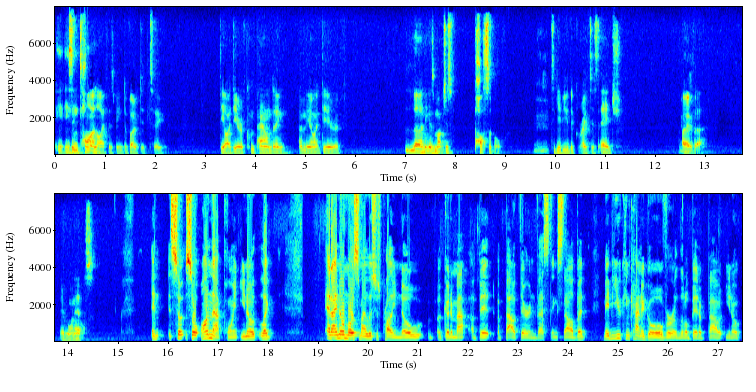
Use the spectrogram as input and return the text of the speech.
his entire life has been devoted to the idea of compounding and the idea of learning as much as possible mm-hmm. to give you the greatest edge mm-hmm. over everyone else. And so, so on that point, you know, like and I know most of my listeners probably know a good amount, a bit about their investing style, but maybe you can kind of go over a little bit about, you know,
